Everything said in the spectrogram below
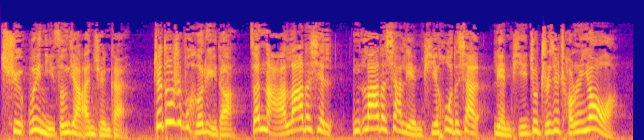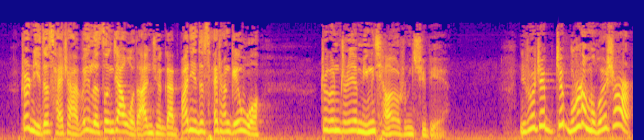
去为你增加安全感，这都是不合理的。咱哪拉得下拉得下脸皮，厚得下脸皮就直接朝人要啊？这是你的财产，为了增加我的安全感，把你的财产给我，这跟直接明抢有什么区别？你说这这不是那么回事儿？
